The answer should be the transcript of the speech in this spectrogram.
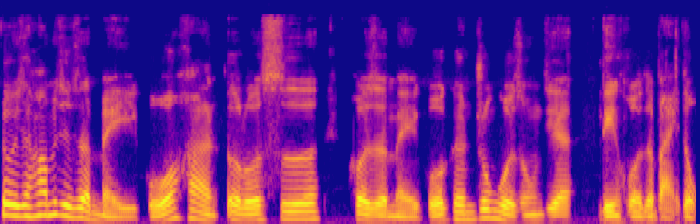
六个国家他们就在美国和俄罗斯或者美国跟中国中间灵活的摆动，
